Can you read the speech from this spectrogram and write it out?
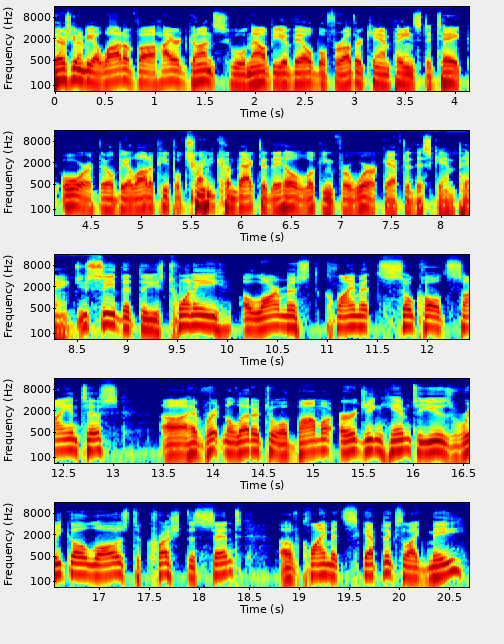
there's going to be a lot of uh, hired guns who will now be available for other campaigns to take, or there will be a lot of people trying to come back to the Hill looking for work after this campaign. Do you see that these 20 alarmist climate so called scientists uh, have written a letter to Obama urging him to use RICO laws to crush dissent of climate skeptics like me?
